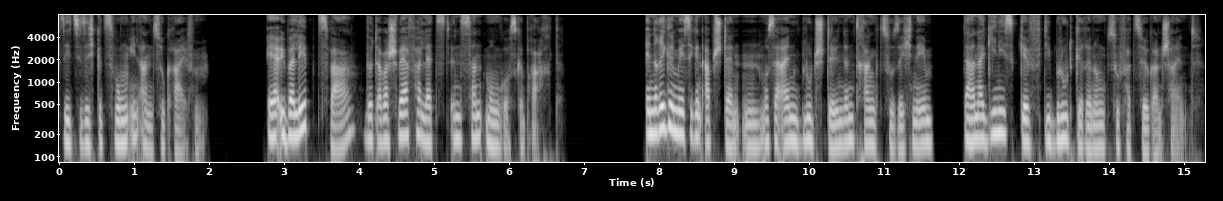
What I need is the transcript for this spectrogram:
sieht sie sich gezwungen, ihn anzugreifen. Er überlebt zwar, wird aber schwer verletzt in St. Mungos gebracht. In regelmäßigen Abständen muss er einen blutstillenden Trank zu sich nehmen, da Naginis Gift die Blutgerinnung zu verzögern scheint.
